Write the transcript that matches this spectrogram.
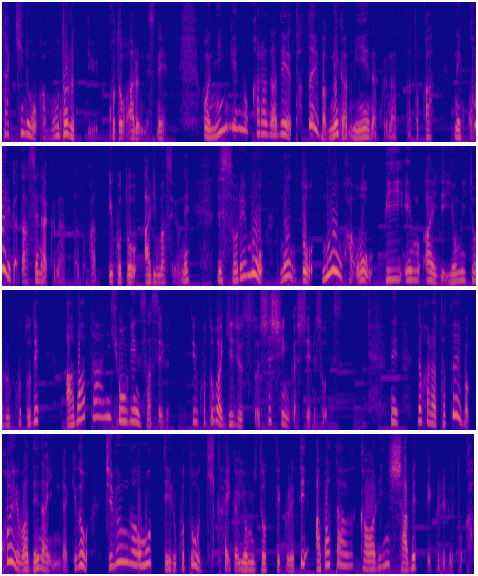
た機能が戻るっていうことがあるんですね。こう人間の体で例えば目が見えなくなったとか、ね、声が出せなくなったとかっていうことありますよね。で、それもなんと脳波を BMI で読み取ることでアバターに表現させるっていうことが技術として進化しているそうです。で、だから例えば声は出ないんだけど、自分が思っていることを機械が読み取ってくれて、アバターが代わりに喋ってくれるとか、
